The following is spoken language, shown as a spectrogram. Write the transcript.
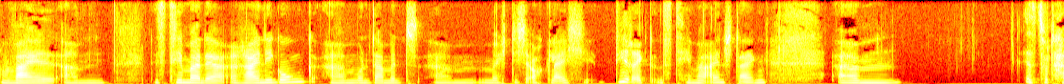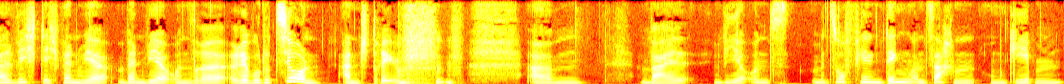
Weil ähm, das Thema der Reinigung, ähm, und damit ähm, möchte ich auch gleich direkt ins Thema einsteigen, ähm, ist total wichtig, wenn wir, wenn wir unsere Revolution anstreben. ähm, weil wir uns mit so vielen Dingen und Sachen umgeben,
